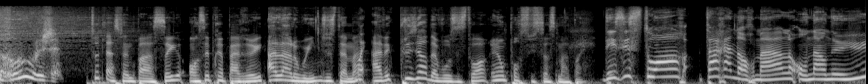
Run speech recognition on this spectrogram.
Rouge. Toute la semaine passée, on s'est préparé à l'Halloween, justement, Ouais. avec plusieurs de vos histoires et on poursuit ça ce matin. Des histoires paranormales, on en a eu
